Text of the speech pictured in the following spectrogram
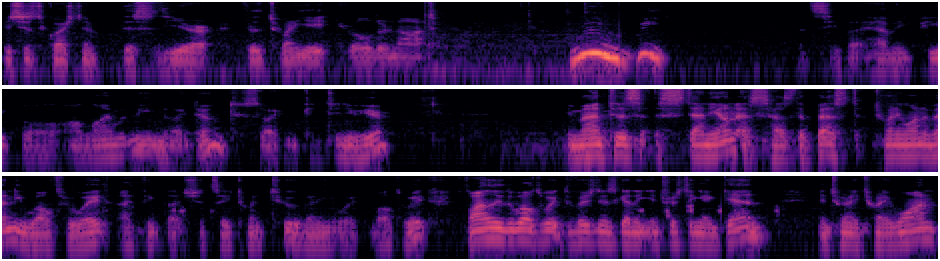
It's just a question of this is the year for the 28 year old or not. Woo wee. Let's see if I have any people online with me. No, I don't. So I can continue here. Eimantas Stanionis has the best 21 of any welterweight. I think that should say 22 of any welterweight. Finally, the welterweight division is getting interesting again in 2021.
